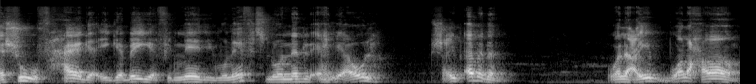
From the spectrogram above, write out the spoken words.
أشوف حاجة إيجابية في النادي المنافس اللي هو النادي الأهلي أقولها. مش عيب أبدا. ولا عيب ولا حرام.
